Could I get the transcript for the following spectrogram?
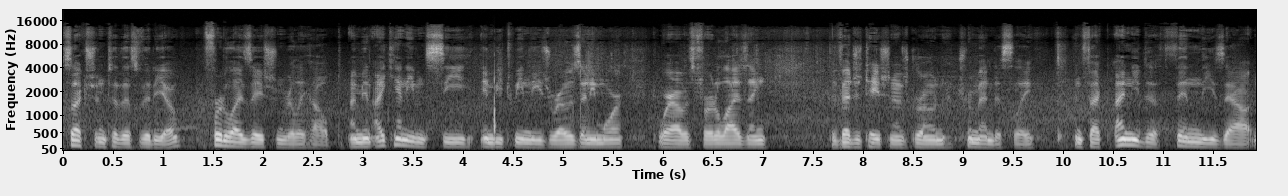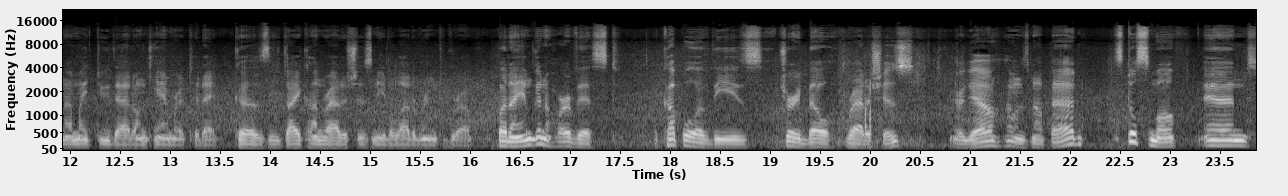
section to this video. Fertilization really helped. I mean, I can't even see in between these rows anymore where I was fertilizing. The vegetation has grown tremendously. In fact, I need to thin these out, and I might do that on camera today because these daikon radishes need a lot of room to grow. But I am going to harvest a couple of these cherry bell radishes. There we go. That one's not bad. Still small, and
